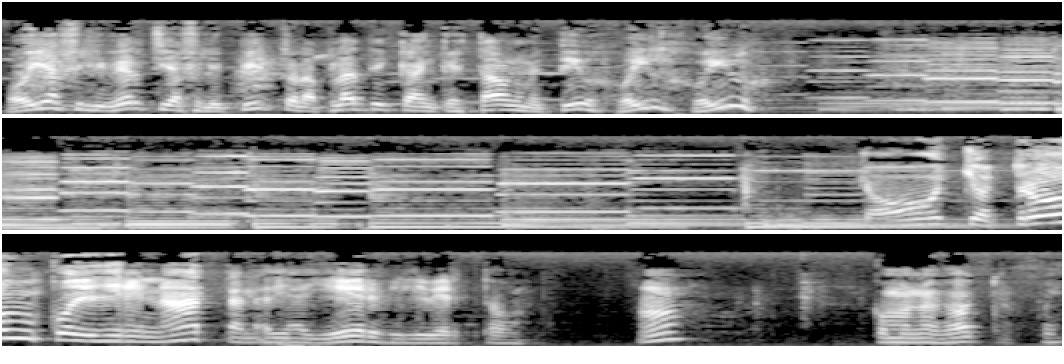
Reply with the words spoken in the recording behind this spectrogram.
Oí a Filiberto y a Felipito la plática en que estaban metidos. Oílo, oílo. Chocho, tronco de serenata, la de ayer, Filiberto. ¿Ah? Como nosotros, pues.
